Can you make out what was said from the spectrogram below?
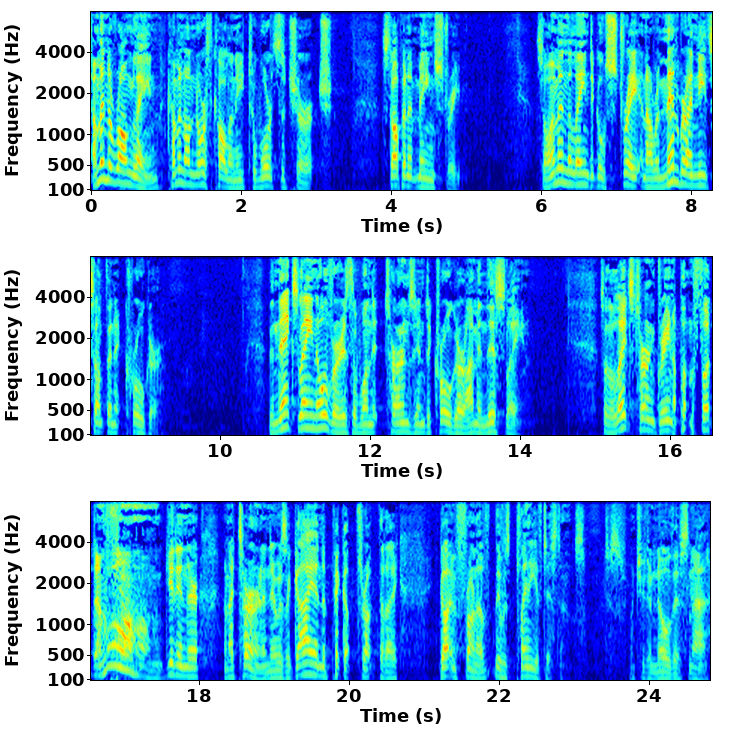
I'm in the wrong lane, coming on North Colony towards the church, stopping at Main Street. So I'm in the lane to go straight, and I remember I need something at Kroger. The next lane over is the one that turns into Kroger. I'm in this lane. So the lights turn green. I put my foot down, whoom, get in there, and I turn. And there was a guy in the pickup truck that I got in front of. There was plenty of distance. Just want you to know this now.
